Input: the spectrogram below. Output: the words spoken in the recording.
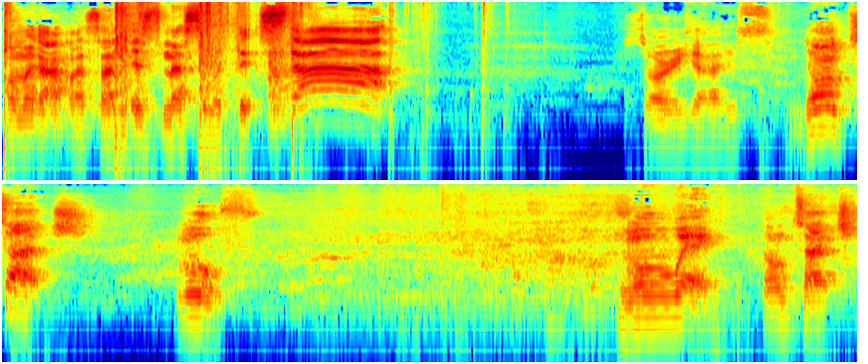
Oh my god, my son is messing with it. Stop! Sorry, guys. Don't touch. Move. Move away. Don't touch.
